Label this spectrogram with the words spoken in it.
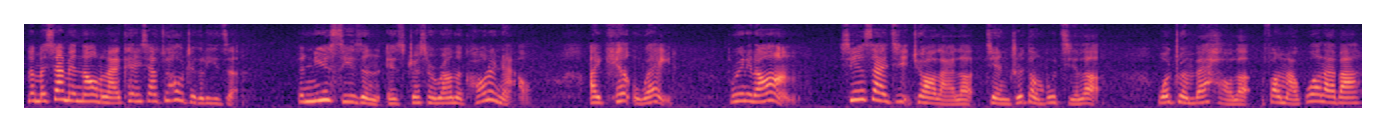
那么下面呢，我们来看一下最后这个例子。The new season is just around the corner now. I can't wait. Bring it on. 新赛季就要来了，简直等不及了。我准备好了，放马过来吧。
